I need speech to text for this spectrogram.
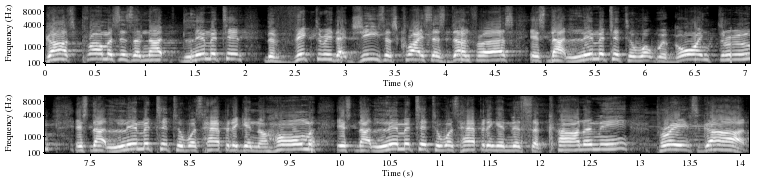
God's promises are not limited. The victory that Jesus Christ has done for us is not limited to what we're going through. It's not limited to what's happening in the home. It's not limited to what's happening in this economy. Praise God.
